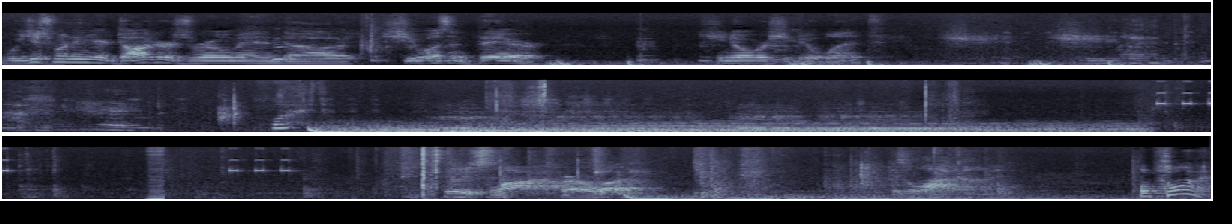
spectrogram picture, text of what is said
We just went in your daughter's room and uh, she wasn't there. Do you know where she could have went? She went? What? It's locked, bro. Look. There's a lock on it. Well, pull on it.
